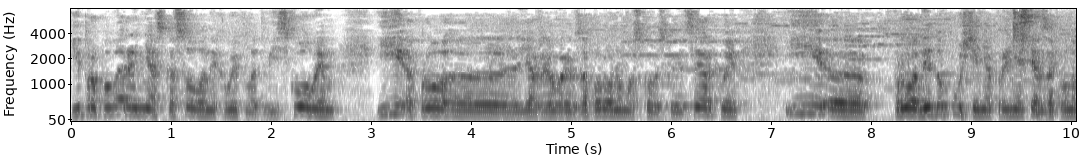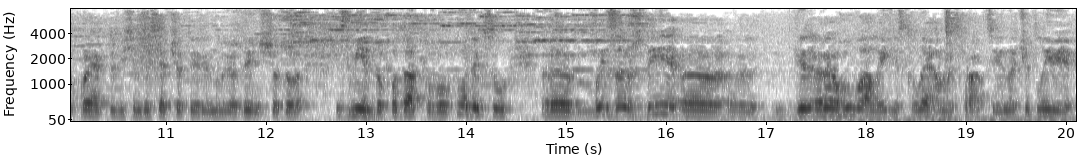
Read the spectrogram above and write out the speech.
і про повернення скасованих виплат військовим, і про е, я вже говорив заборону московської церкви, і е, про недопущення прийняття законопроекту 8401 щодо змін до податкового кодексу. Е, Ми завжди е, реагували із колегами з фракції на чутливі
